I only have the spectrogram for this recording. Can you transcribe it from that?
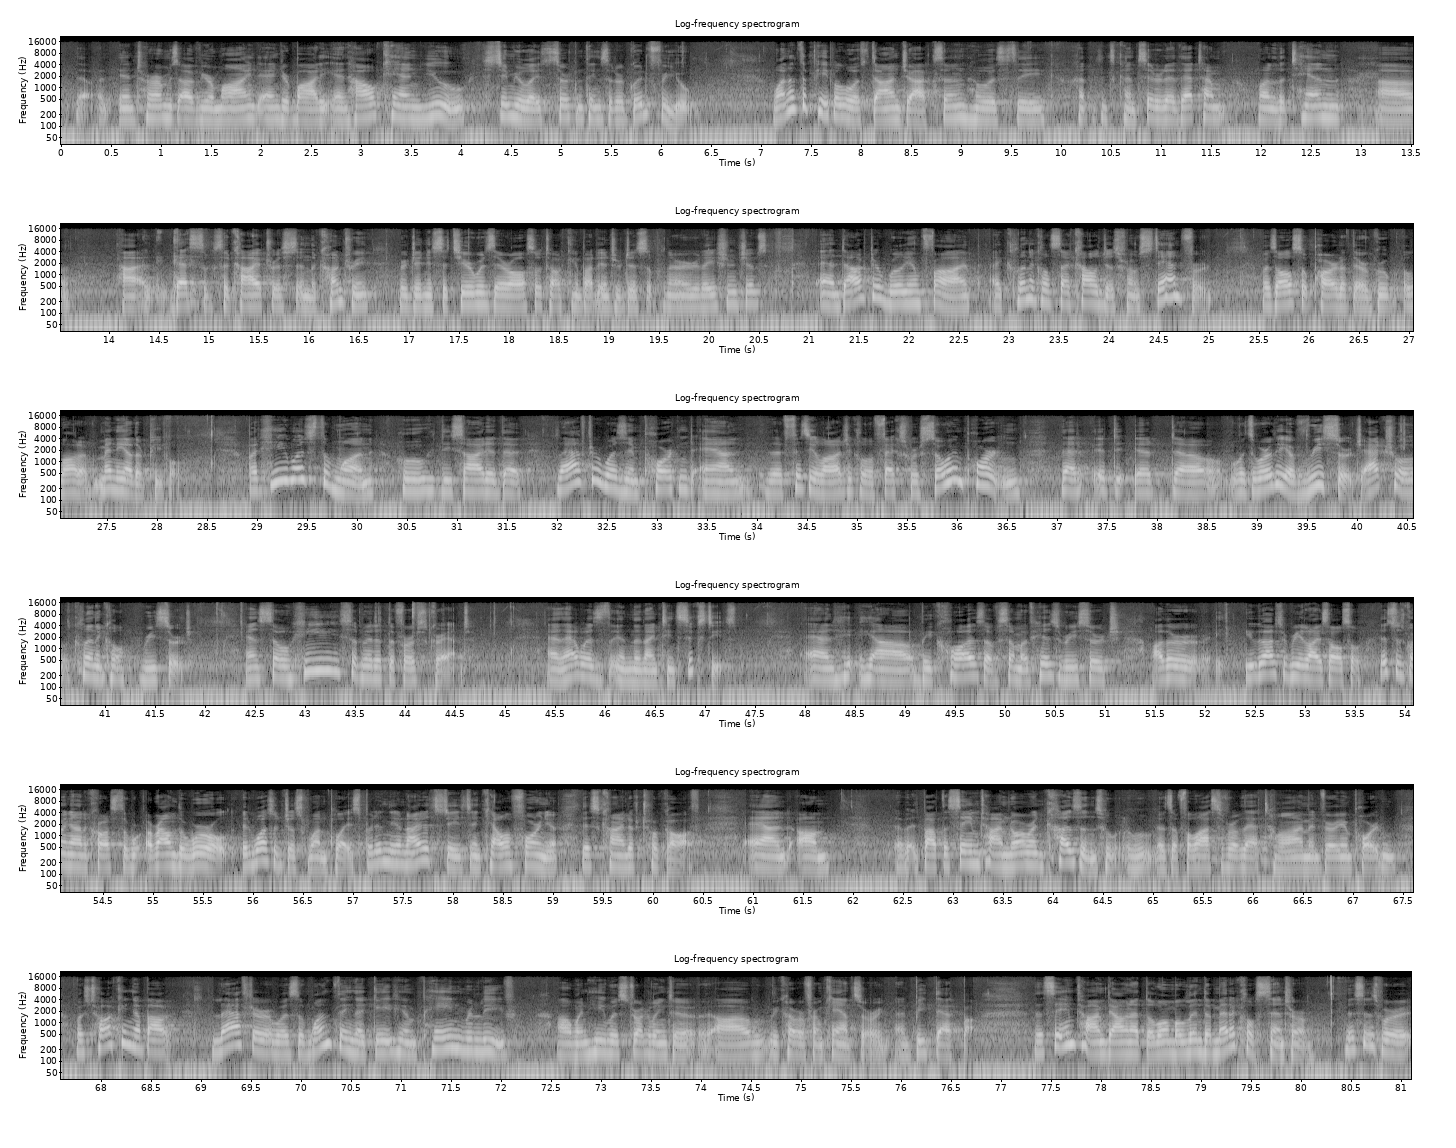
in terms of your mind and your body, and how can you stimulate certain things that are good for you. One of the people was Don Jackson, who was the considered at that time one of the 10 uh, best psychiatrists in the country. Virginia Satir was there also talking about interdisciplinary relationships. And Dr. William Fry, a clinical psychologist from Stanford, was also part of their group, a lot of many other people. But he was the one who decided that laughter was important and the physiological effects were so important that it, it uh, was worthy of research, actual clinical research. And so he submitted the first grant, and that was in the 1960s. And he, uh, because of some of his research, other you got to realize also this is going on across the around the world. It wasn't just one place, but in the United States, in California, this kind of took off, and. Um, about the same time, Norman Cousins, who, who is a philosopher of that time and very important, was talking about laughter was the one thing that gave him pain relief uh, when he was struggling to uh, recover from cancer and, and beat that At the same time, down at the Loma Linda Medical Center, this is where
